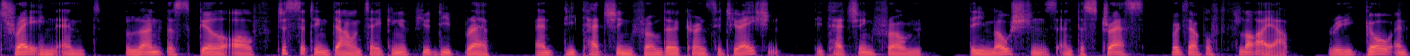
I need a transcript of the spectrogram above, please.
train and learn the skill of just sitting down taking a few deep breaths and detaching from the current situation detaching from the emotions and the stress for example fly up really go and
